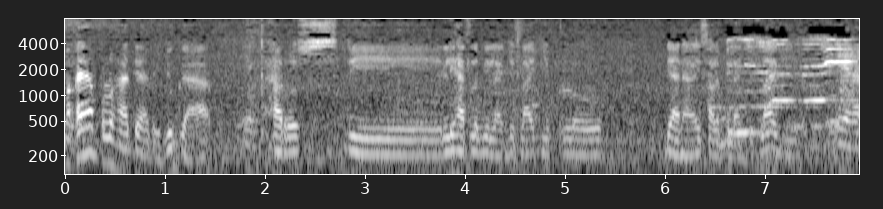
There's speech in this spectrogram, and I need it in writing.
makanya perlu hati-hati juga. Harus dilihat lebih lanjut lagi perlu dianalisa lebih lanjut lagi. Iya.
